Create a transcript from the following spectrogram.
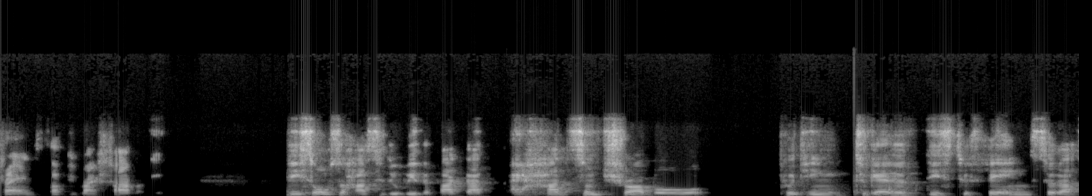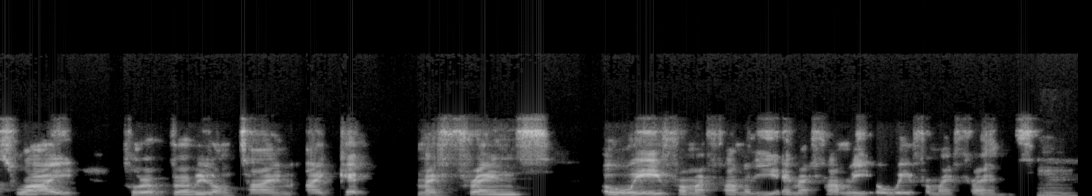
friends, not with my family. This also has to do with the fact that I had some trouble putting together these two things. So that's why, for a very long time, I kept my friends away from my family and my family away from my friends. Mm.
